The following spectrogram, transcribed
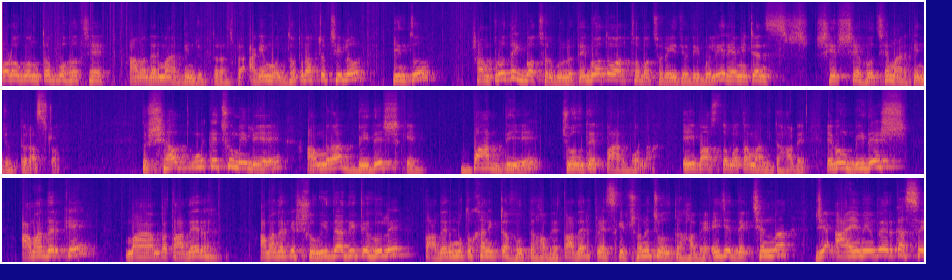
বড় গন্তব্য হচ্ছে আমাদের মার্কিন যুক্তরাষ্ট্র। আগে মধ্যপ্রাচ্য ছিল, কিন্তু সাম্প্রতিক বছরগুলোতে, গত অর্থ বছরেই যদি বলি রেমিটেন্স শীর্ষে হচ্ছে মার্কিন যুক্তরাষ্ট্র। তো সব কিছু মিলিয়ে আমরা বিদেশকে বাদ দিয়ে চলতে পারব না। এই বাস্তবতা মানতে হবে। এবং বিদেশ আমাদেরকে তাদের আমাদেরকে সুবিধা দিতে হলে তাদের মতো খানিকটা হতে হবে, তাদের প্রেসক্রিপশনে চলতে হবে। এই যে দেখছেন না যে আইএমএফ এর কাছে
